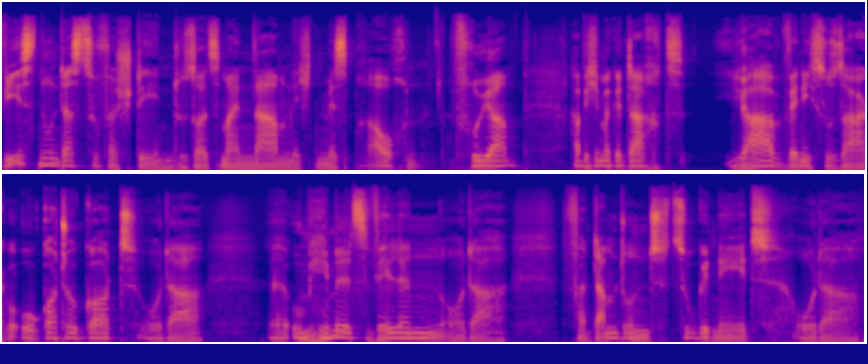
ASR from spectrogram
Wie ist nun das zu verstehen? Du sollst meinen Namen nicht missbrauchen. Früher habe ich immer gedacht, ja, wenn ich so sage, oh Gott, oh Gott, oder äh, um Himmels willen, oder verdammt und zugenäht, oder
